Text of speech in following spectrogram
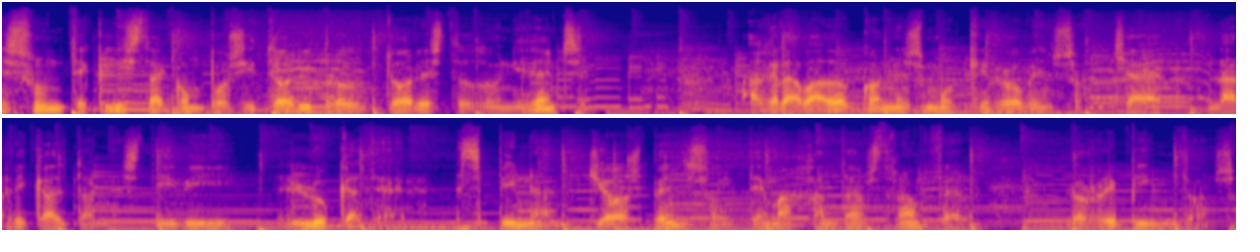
Es un teclista, compositor y productor estadounidense. Ha grabado con Smokey Robinson, Cher, Larry Carlton, Stevie Lukather, Spinal, Josh Benson, tema Hampton Transfer, Los Rippingtons.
